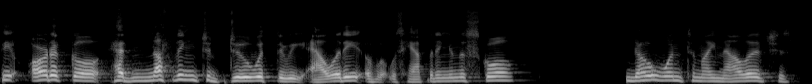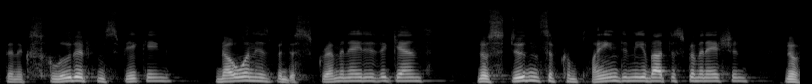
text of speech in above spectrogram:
The article had nothing to do with the reality of what was happening in the school. No one, to my knowledge, has been excluded from speaking. No one has been discriminated against. No students have complained to me about discrimination. No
